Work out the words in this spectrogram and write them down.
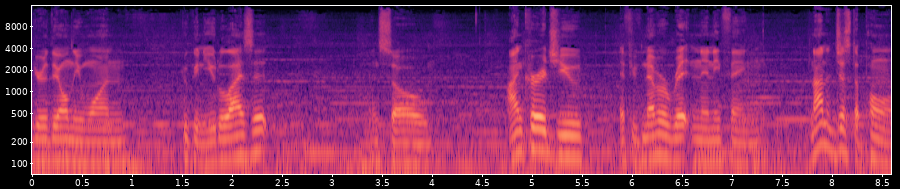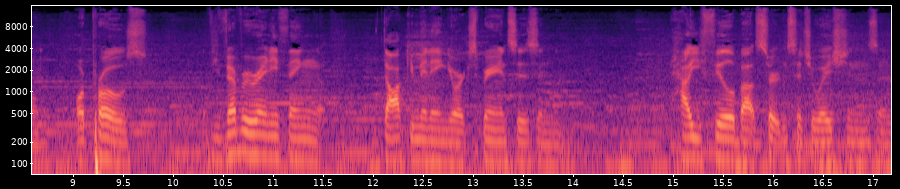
you're the only one who can utilize it. And so I encourage you, if you've never written anything, not just a poem or prose, if you've ever written anything documenting your experiences and how you feel about certain situations and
